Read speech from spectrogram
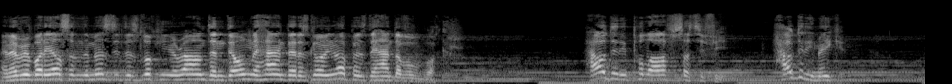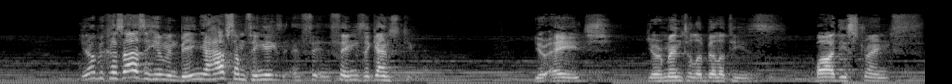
And everybody else in the masjid is looking around and the only hand that is going up is the hand of Abu Bakr. How did he pull off such a feat? How did he make it? You know, because as a human being, you have some thing, things against you. Your age, your mental abilities, body strength.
